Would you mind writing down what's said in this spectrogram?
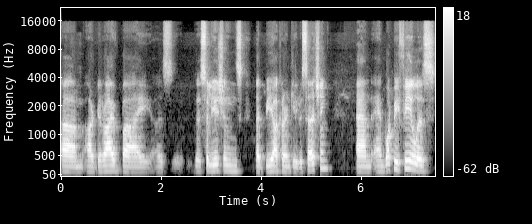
um, are derived by uh, the solutions that we are currently researching. And, and what we feel is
